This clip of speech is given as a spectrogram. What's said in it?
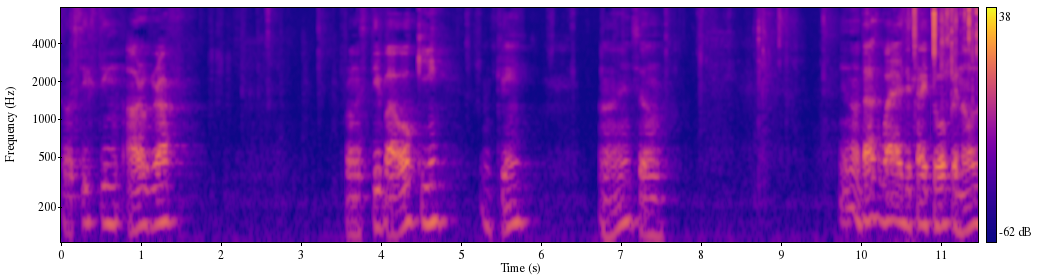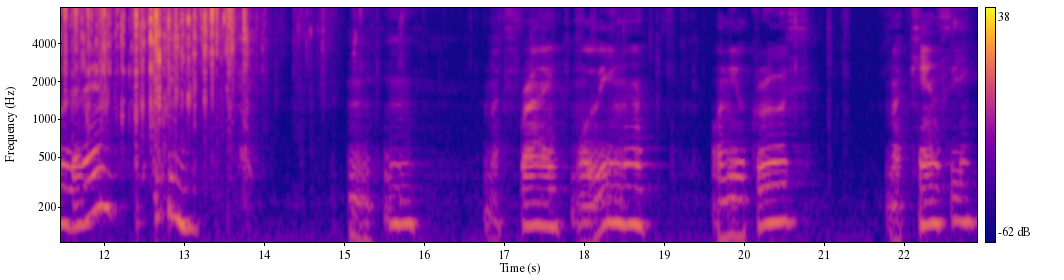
So 16 autograph from steve aoki okay. All right so you know that's why I decided to open all of them mm -hmm. Max Fried, Molina, O'Neill Cruz, McKenzie,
